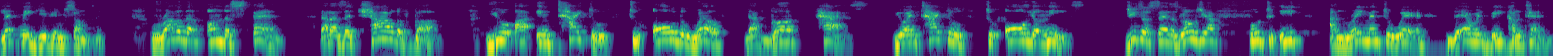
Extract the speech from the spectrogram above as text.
Let me give him something. Rather than understand that as a child of God, you are entitled to all the wealth that God has. You are entitled to all your needs. Jesus says, as long as you have food to eat and raiment to wear, there will be content.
